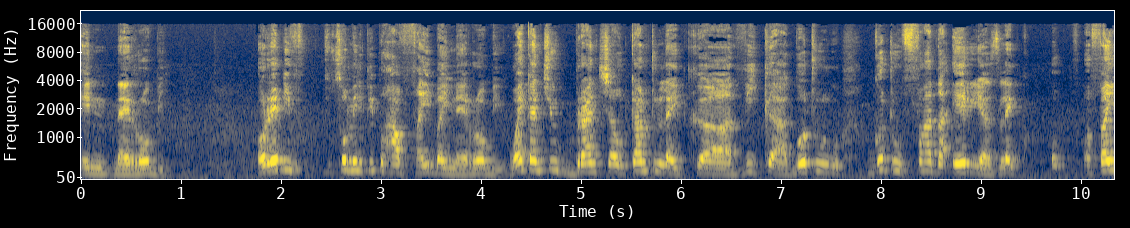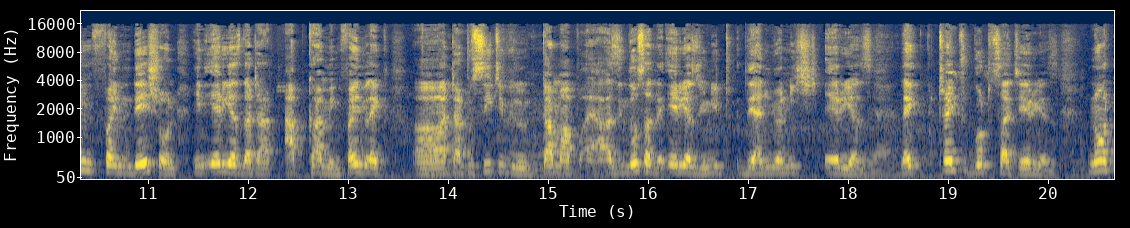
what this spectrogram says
in Nairobi? Already, so many people have fiber in Nairobi. Why can't you branch out? Come to like uh, Thika. Go to go to further areas like. Find foundation in areas that are upcoming. Find like uh, Yeah. Tatu City will come up. As in, those are the areas you need. They are your niche areas. Yeah. Like try to go to such areas, not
